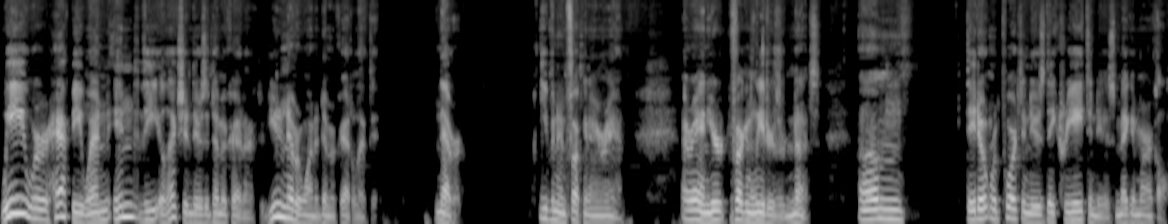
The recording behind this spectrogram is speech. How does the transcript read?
We were happy when in the election there's a Democrat elected. You never want a Democrat elected. Never. Even in fucking Iran. Iran, your fucking leaders are nuts. Um, they don't report the news; they create the news. Meghan Markle.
